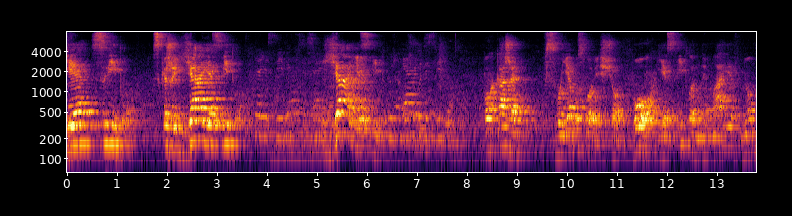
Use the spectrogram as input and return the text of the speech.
є світло. Скажи, я є світло. Я є світло. Я є. Бог каже в своєму слові, що Бог є світло, немає в ньому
